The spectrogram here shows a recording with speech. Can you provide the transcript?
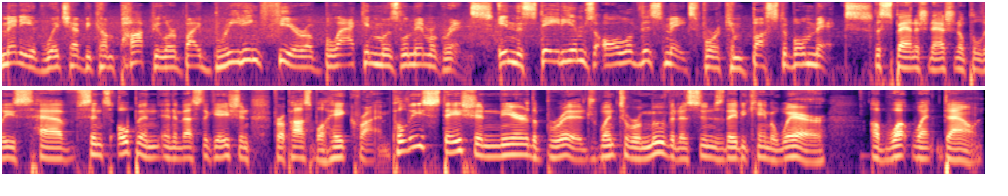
many of which have become popular by breeding fear of black and Muslim immigrants. In the stadiums, all of this makes for a combustible mix. The Spanish National Police have since opened an investigation for a possible hate crime. Police stationed near the bridge went to remove it as soon as they became aware of what went down.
